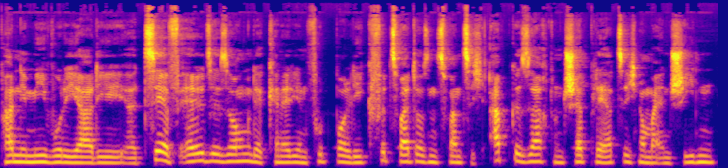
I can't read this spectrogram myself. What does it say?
Pandemie wurde ja die äh, CFL-Saison der Canadian Football League für 2020 abgesagt und Shapley hat sich nochmal entschieden,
